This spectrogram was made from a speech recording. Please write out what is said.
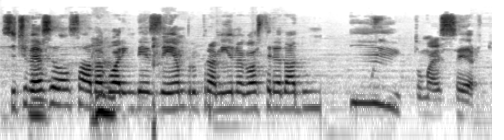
Se tivesse lançado agora em dezembro, pra mim o negócio teria dado muito mais certo.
